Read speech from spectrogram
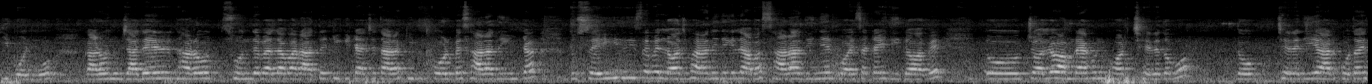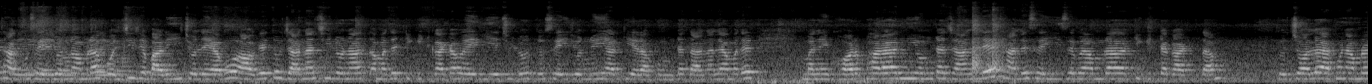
কি বলব, কারণ যাদের ধরো সন্ধেবেলা বা রাতে টিকিট আছে, তারা কি করবে সারা দিনটা তো সেই হিসেবে লজ ভাড়া দিতে গেলে আবার সারা দিনের পয়সাটাই দিতে হবে। তো চলো আমরা এখন ঘর ছেড়ে দেবো। তো ছেড়ে দিয়ে আর কোথায় থাকব সেই জন্য আমরা বলছি যে বাড়িই চলে যাব। আগে তো জানা ছিল না, আমাদের টিকিট কাটা হয়ে গিয়েছিল, তো সেই জন্যই আর কি এরকমটা। তা নাহলে আমাদের মানে ঘর ভাড়ার নিয়মটা জানলে, তাহলে সেই হিসেবে আমরা টিকিটটা কাটতাম। তো চলো এখন আমরা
